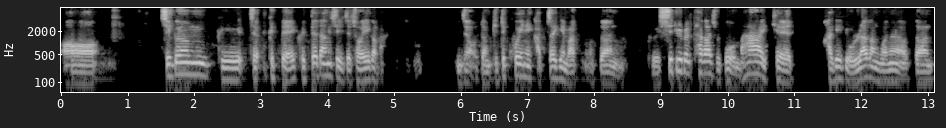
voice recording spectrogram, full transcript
어 지금 그 저- 그때 그때 당시 이제 저희가 봤을 이제 어떤 비트코인이 갑자기 막 어떤 그 시류를 타가지고 막 이렇게 가격이 올라간 거는 어떤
